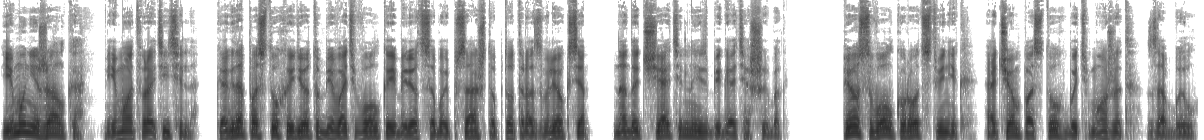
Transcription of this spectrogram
Ему не жалко, ему отвратительно. Когда пастух идет убивать волка и берет с собой пса, чтобы тот развлекся, надо тщательно избегать ошибок. Пес волку родственник, о чем пастух, быть может, забыл.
